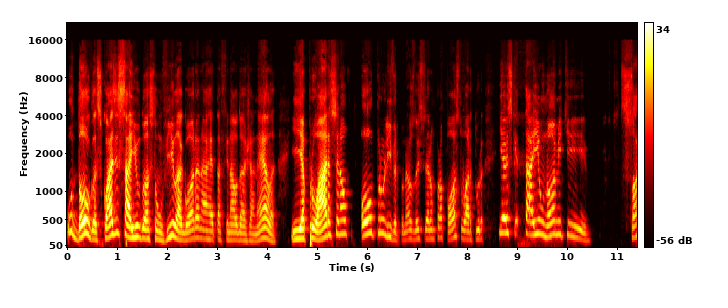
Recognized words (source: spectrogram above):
O Douglas quase saiu do Aston Villa agora na reta final da janela e ia para o Arsenal ou para o Liverpool, né? Os dois fizeram proposta, o Arthur. E eu esque... tá aí um nome que só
